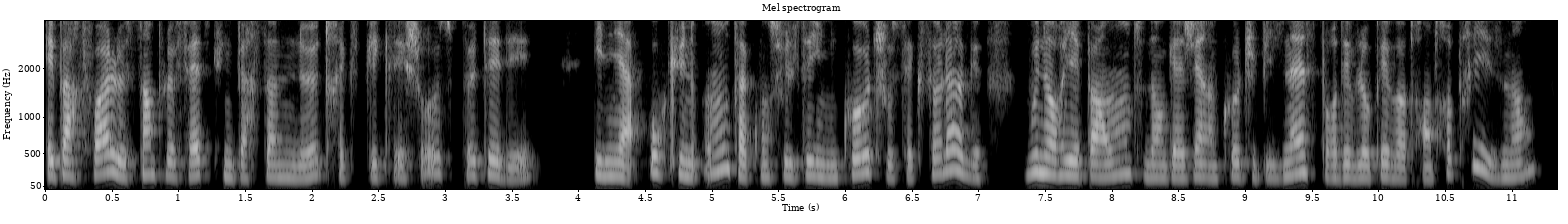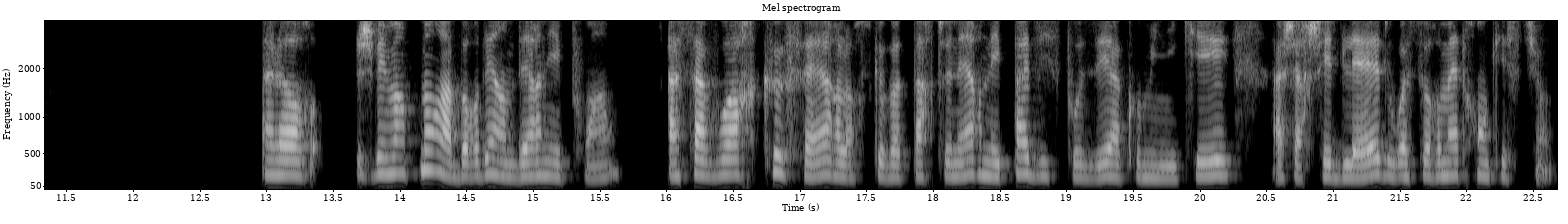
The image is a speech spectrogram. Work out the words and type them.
Et parfois, le simple fait qu'une personne neutre explique les choses peut aider. Il n'y a aucune honte à consulter une coach ou sexologue. Vous n'auriez pas honte d'engager un coach business pour développer votre entreprise, non? Alors, je vais maintenant aborder un dernier point, à savoir que faire lorsque votre partenaire n'est pas disposé à communiquer, à chercher de l'aide ou à se remettre en question.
